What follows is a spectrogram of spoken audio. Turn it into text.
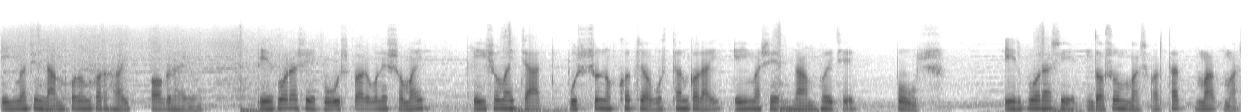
এই মাসের নামকরণ করা হয় অগ্রহায়ণ। এরপর আসে পৌষ পার্বণের সময়। এই সময় চাঁদ পুষ্য নক্ষত্রে অবস্থান করায় এই মাসের নাম হয়েছে পৌষ। এরপর আসে দশম মাস, অর্থাৎ মাঘ মাস।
